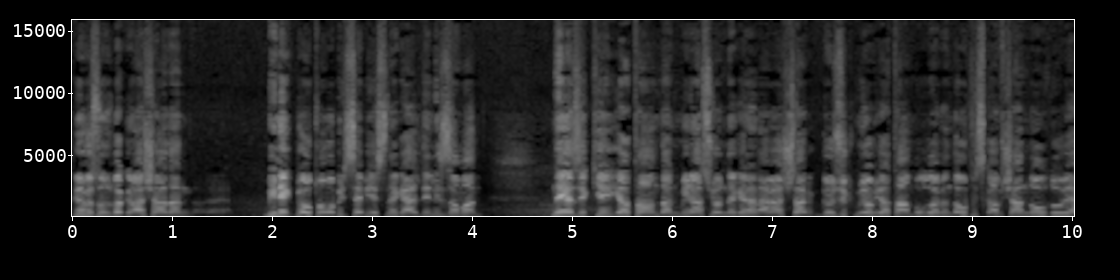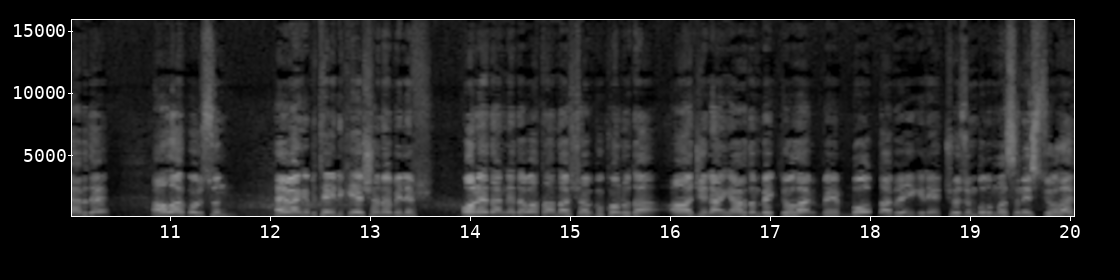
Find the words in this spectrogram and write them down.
Görüyorsunuz bakın aşağıdan e, binek bir otomobil seviyesine geldiğiniz zaman ne yazık ki yatağından Milas yönüne gelen araçlar gözükmüyor yatağın bulvarında ofis kavşağının olduğu yerde. Allah korusun herhangi bir tehlike yaşanabilir. O nedenle de vatandaşlar bu konuda acilen yardım bekliyorlar ve bu otlarla ilgili çözüm bulunmasını istiyorlar.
